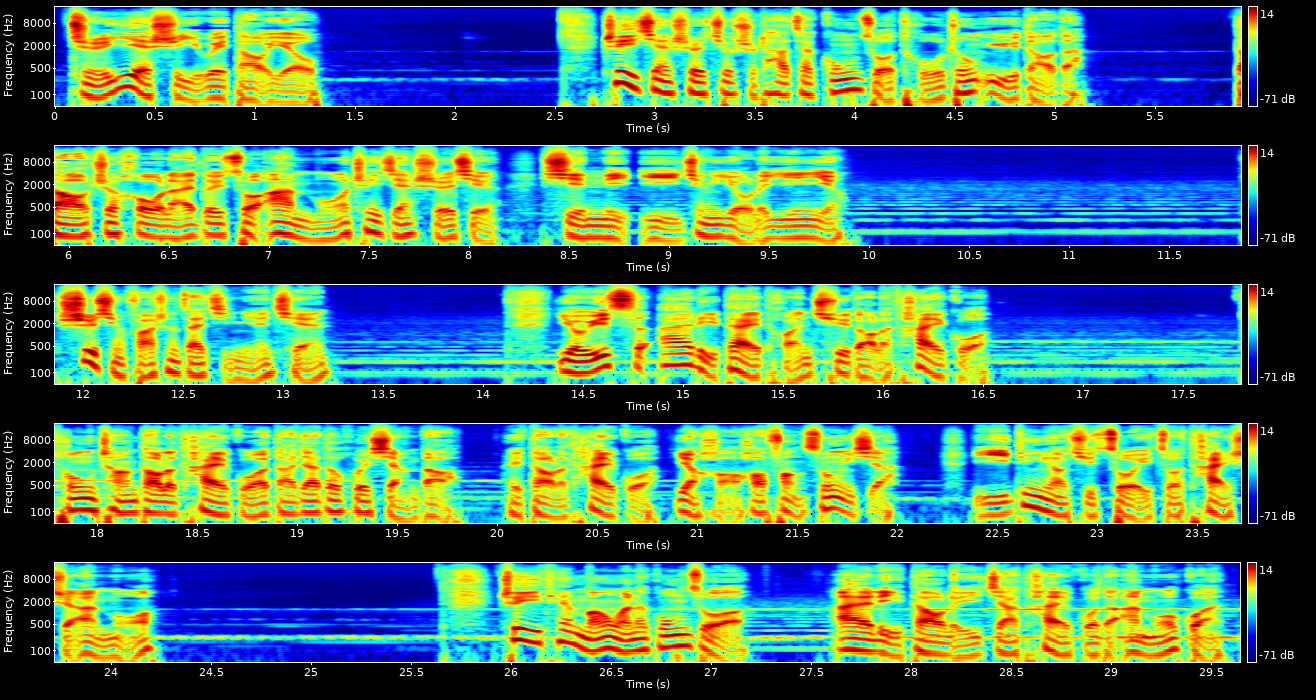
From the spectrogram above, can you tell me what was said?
职业是一位导游。这件事就是他在工作途中遇到的，导致后来对做按摩这件事情心里已经有了阴影。事情发生在几年前，有一次艾莉带团去到了泰国。通常到了泰国，大家都会想到，哎，到了泰国要好好放松一下，一定要去做一做泰式按摩。这一天忙完了工作，艾莉到了一家泰国的按摩馆。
